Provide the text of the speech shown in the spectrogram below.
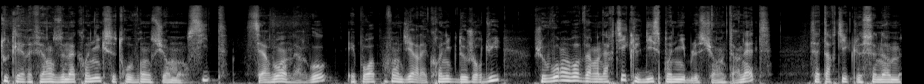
Toutes les références de ma chronique se trouveront sur mon site, Cerveau en argot, et pour approfondir la chronique d'aujourd'hui, je vous renvoie vers un article disponible sur Internet. Cet article se nomme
